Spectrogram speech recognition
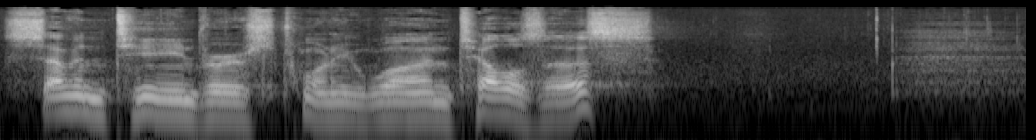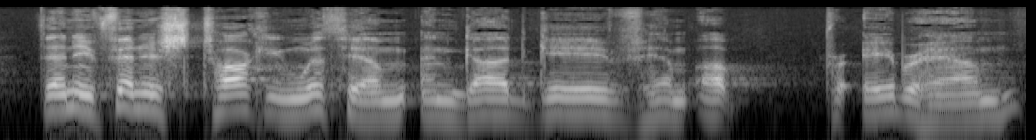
17, verse 21 tells us Then he finished talking with him, and God gave him up for Abraham.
